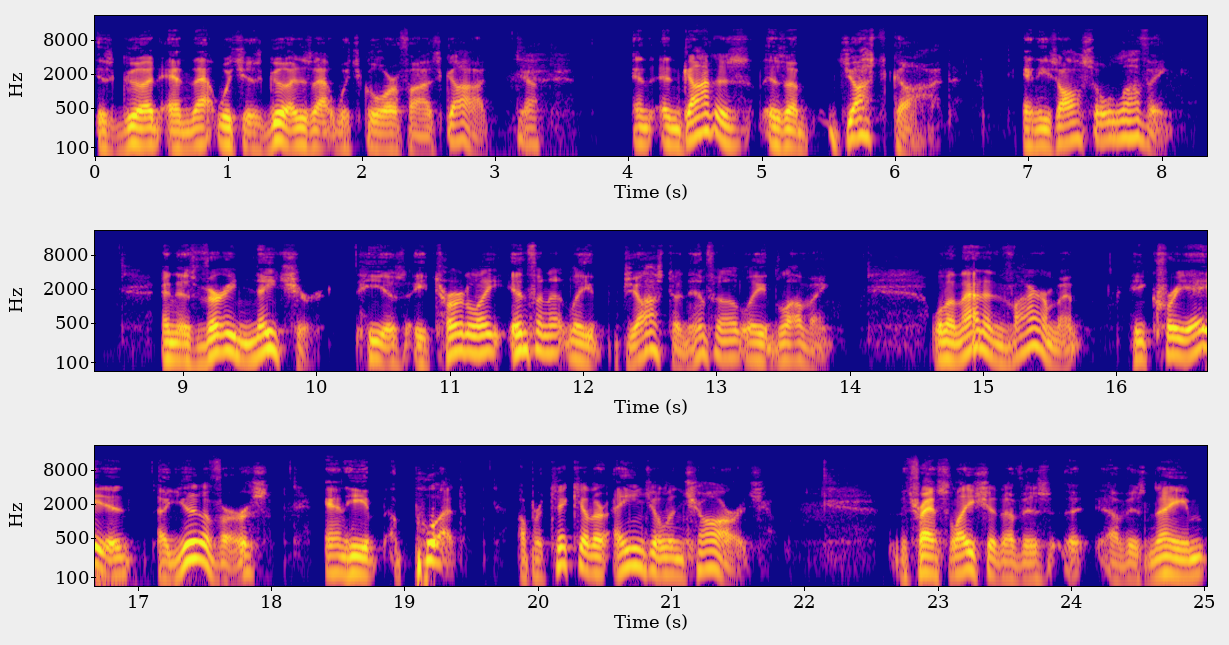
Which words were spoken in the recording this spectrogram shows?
is good, and that which is good is that which glorifies God. Yeah. And, and God is, is a just God, and He's also loving. And His very nature he is eternally, infinitely just, and infinitely loving. Well, in that environment, he created a universe and he put a particular angel in charge. The translation of his of his name,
